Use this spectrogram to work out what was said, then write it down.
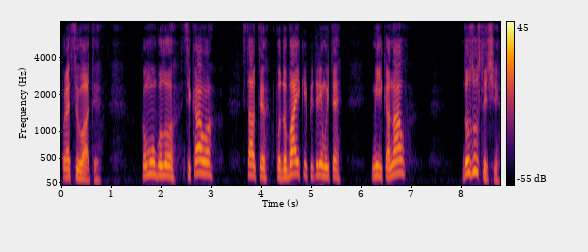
працювати. Кому було цікаво, ставте вподобайки, підтримуйте мій канал. До зустрічі!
